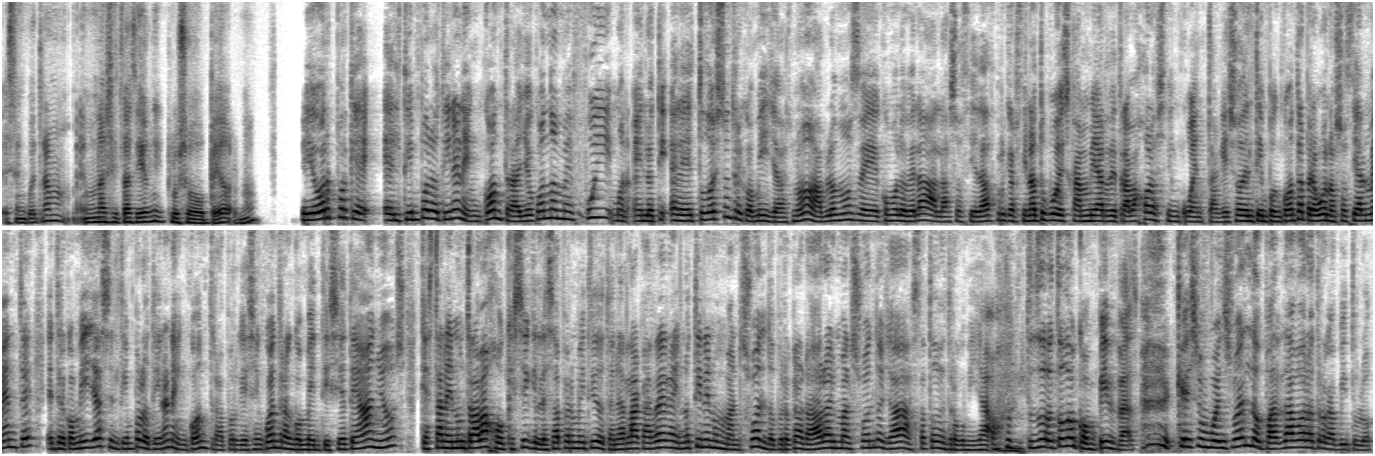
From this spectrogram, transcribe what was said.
se encuentran en una situación incluso peor, ¿no? Peor porque el tiempo lo tienen en contra. Yo cuando me fui, bueno, en eh, todo esto entre comillas, ¿no? Hablamos de cómo lo ve la, sociedad, porque al final tú puedes cambiar de trabajo a los 50, que eso del tiempo en contra, pero bueno, socialmente, entre comillas, el tiempo lo tienen en contra, porque se encuentran con 27 años, que están en un trabajo que sí, que les ha permitido tener la carrera y no tienen un mal sueldo, pero claro, ahora el mal sueldo ya está todo entrecomillado, todo, todo con pinzas, que es un buen sueldo para dar otro capítulo.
